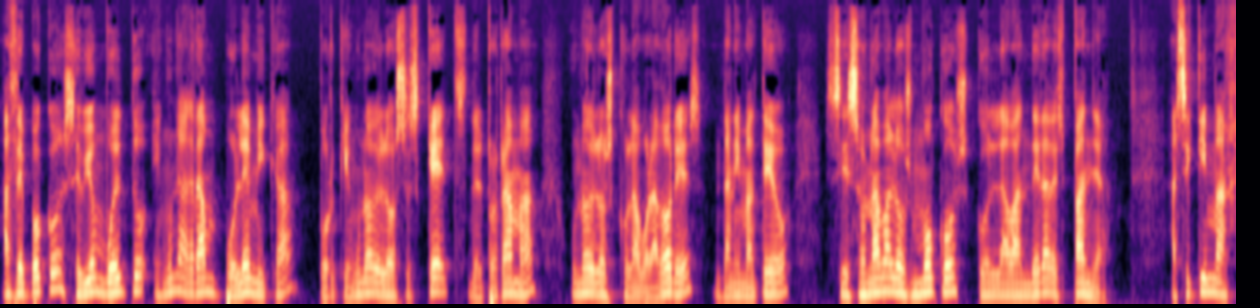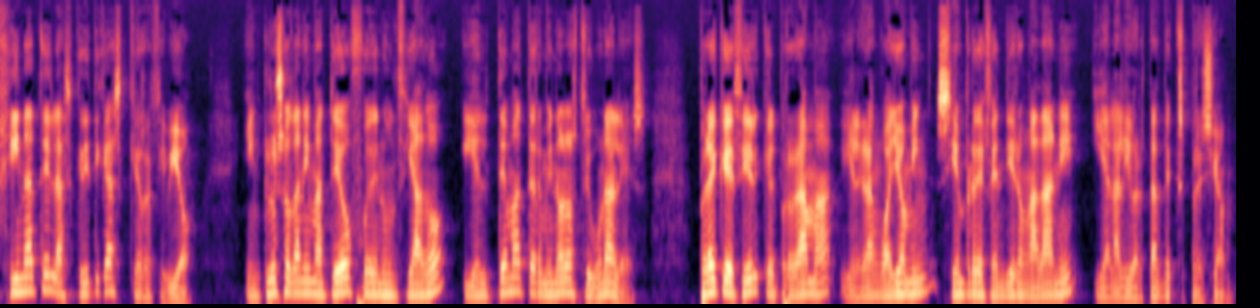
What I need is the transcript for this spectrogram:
Hace poco se vio envuelto en una gran polémica porque en uno de los sketches del programa, uno de los colaboradores, Dani Mateo, se sonaba los mocos con la bandera de España. Así que imagínate las críticas que recibió. Incluso Dani Mateo fue denunciado y el tema terminó en los tribunales. Pero hay que decir que el programa y el Gran Wyoming siempre defendieron a Dani y a la libertad de expresión.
